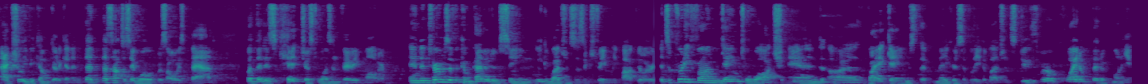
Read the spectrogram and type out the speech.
actually become good again. And that, that's not to say Warwick was always bad, but that his kit just wasn't very modern. And in terms of the competitive scene, League of Legends is extremely popular. It's a pretty fun game to watch, and uh, Riot Games, the makers of League of Legends, do throw quite a bit of money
